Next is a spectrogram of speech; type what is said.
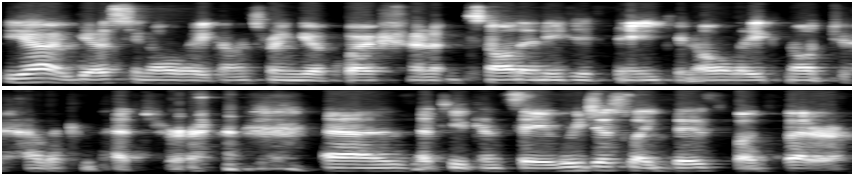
yeah, I guess, you know, like answering your question, it's not an easy thing, you know, like not to have a competitor uh, that you can say, we just like this, but better.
